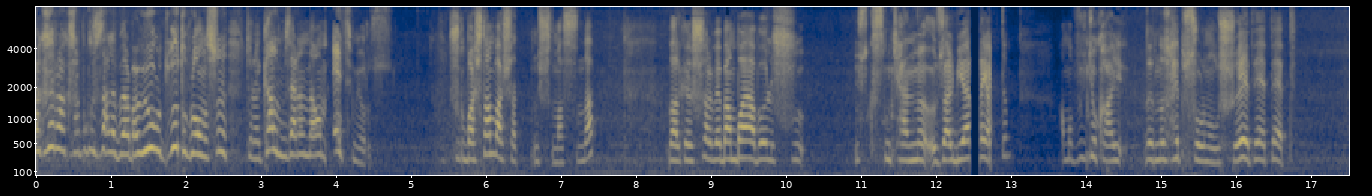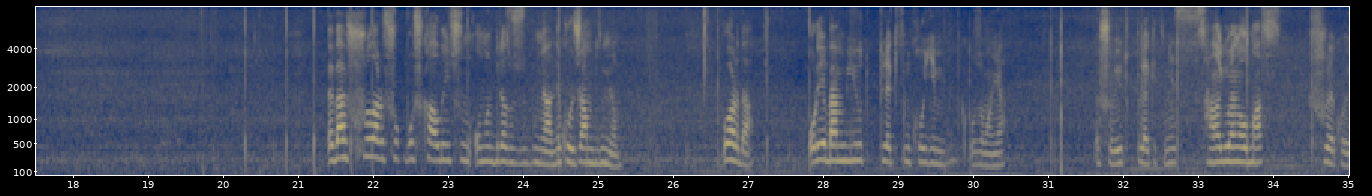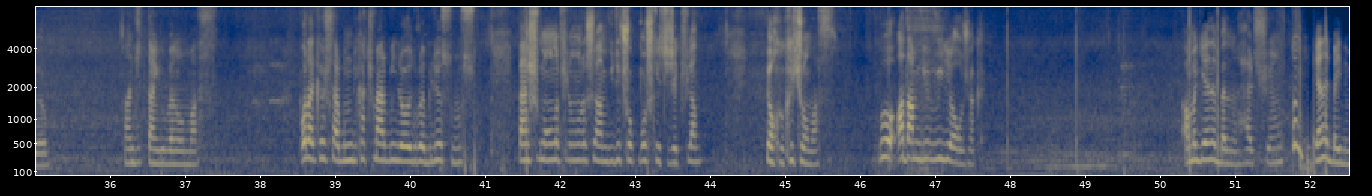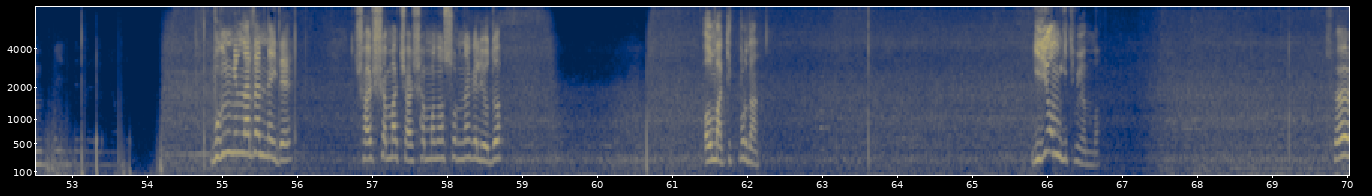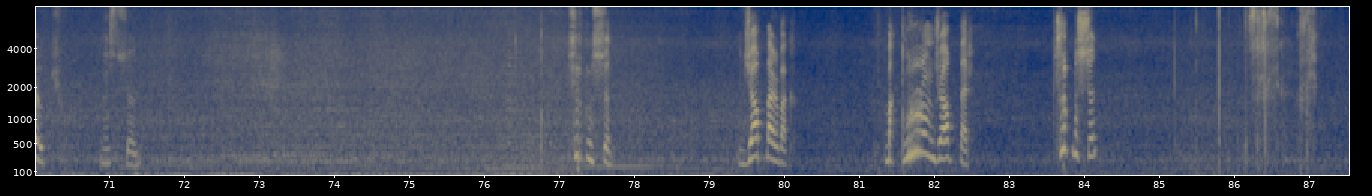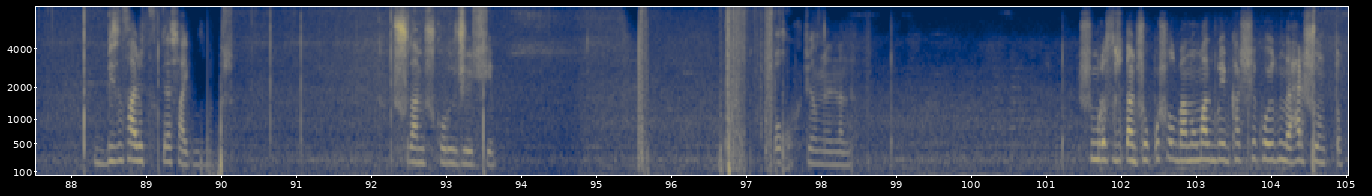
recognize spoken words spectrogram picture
arkadaşlar arkadaşlar bugün sizlerle beraber YouTube olmasını sonra kaldığımız devam etmiyoruz. Çünkü baştan başlatmıştım aslında. Ve arkadaşlar ve ben baya böyle şu üst kısmı kendime özel bir yer yaptım. Ama video kaydında hep sorun oluşuyor. Hep hep hep. Ve ben şuralar çok boş kaldığı için onu biraz üzüldüm ya. Ne koyacağım bilmiyorum. Bu arada oraya ben bir YouTube plaketini koyayım o zaman ya. Ya şöyle YouTube plaketimiz. Sana güven olmaz. Şuraya koyuyorum. Sana cidden güven olmaz. Bu arada arkadaşlar bunu birkaç mermiyle öldürebiliyorsunuz. Ben şimdi onunla falan uğraşıyorum. Video çok boş geçecek falan. Yok yok hiç olmaz. Bu adam gibi video olacak. Ama gene ben her şeyi unuttum ki. Gene benim Bugün günlerden neydi? Çarşamba, çarşambadan sonra ne geliyordu? Oğlum bak git buradan. Gidiyor mu gitmiyor mu? Türk müsün? Türk müsün? Cevap ver bak. Bak vururum cevap ver. Türk müsün? Bizim sadece Türklere saygımız vardır. Şuradan bir şu koruyucu içeyim. Oh canım yenilendi. Şu burası cidden çok boş oldu. Ben normal buraya birkaç şey koydum da her şeyi unuttum.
